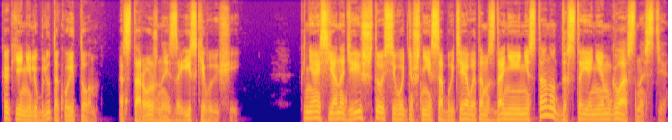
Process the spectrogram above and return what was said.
Как я не люблю такой тон, осторожный, заискивающий. «Князь, я надеюсь, что сегодняшние события в этом здании не станут достоянием гласности».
